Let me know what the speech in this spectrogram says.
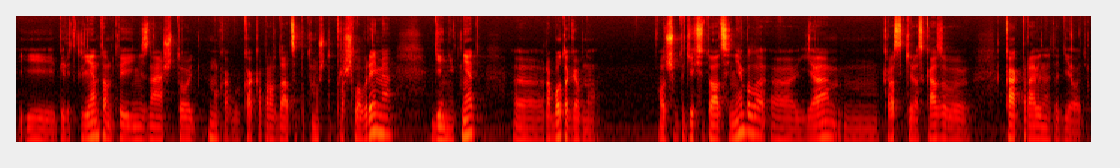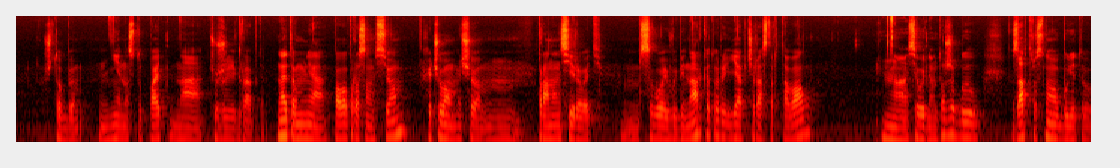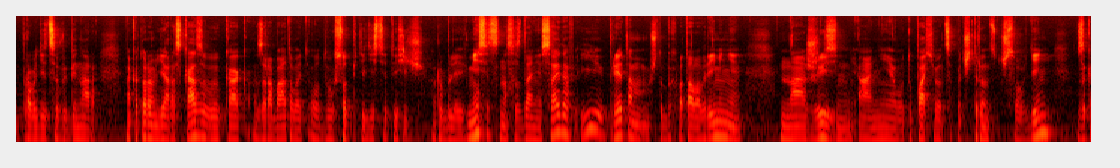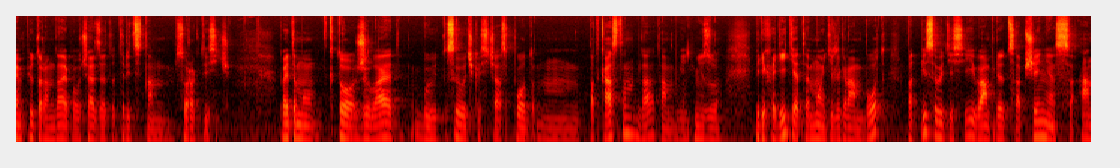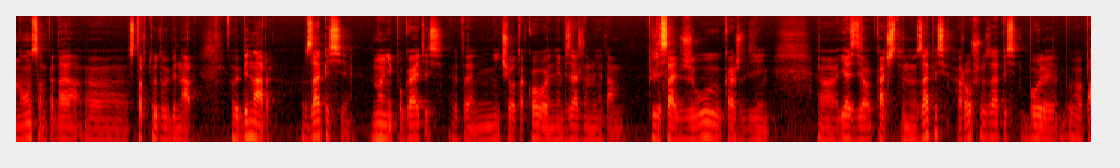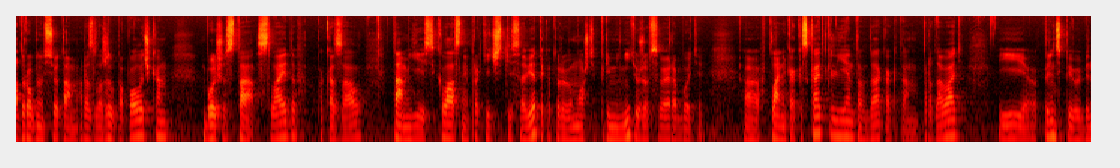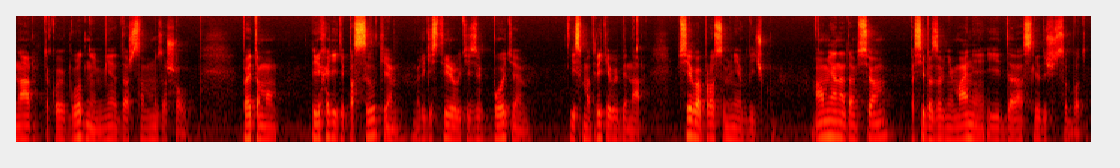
и перед клиентом ты не знаешь, что, ну, как бы, как оправдаться, потому что прошло время, денег нет, э, работа говно. Вот чтобы таких ситуаций не было, э, я как раз таки рассказываю, как правильно это делать, чтобы не наступать на чужие грабли. На этом у меня по вопросам все. Хочу вам еще проанонсировать свой вебинар, который я вчера стартовал. А, сегодня он тоже был. Завтра снова будет проводиться вебинар, на котором я рассказываю, как зарабатывать от 250 тысяч рублей в месяц на создание сайтов и при этом, чтобы хватало времени на жизнь, а не вот упахиваться по 14 часов в день за компьютером, да, и получать за это 30-40 тысяч. Поэтому, кто желает, будет ссылочка сейчас под подкастом, да, там где-нибудь внизу. Переходите, это мой телеграм-бот, подписывайтесь, и вам придет сообщение с анонсом, когда э, стартует вебинар. Вебинар в записи, но не пугайтесь, это ничего такого, не обязательно мне там плясать вживую каждый день. Э, я сделал качественную запись, хорошую запись, более э, подробно все там разложил по полочкам, больше 100 слайдов показал. Там есть классные практические советы, которые вы можете применить уже в своей работе. Э, в плане, как искать клиентов, да, как там продавать. И, в принципе, вебинар такой годный, мне даже самому зашел. Поэтому переходите по ссылке, регистрируйтесь в боте и смотрите вебинар. Все вопросы мне в личку. А у меня на этом все. Спасибо за внимание и до следующей субботы.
